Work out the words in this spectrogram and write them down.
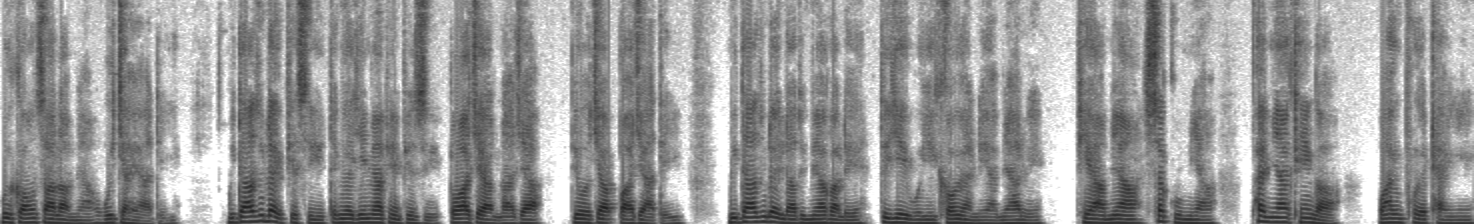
ဝေကောင်းစားလာများဝေကြရသည်မိသားစုလိုက်ဖြစ်စေတငယ်ချင်းများဖြင့်ဖြစ်စေတွားကြလာကြပျော်ကြပါကြသည်မိသားစုလိုက်လာသူများကလည်းတရိပ်ဝေကောင်းရနေရာများတွင် ဖျာများဆက်ကူများဖက်များခင်းကဝိုင်းဖွဲ့ထိုင်ရင်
